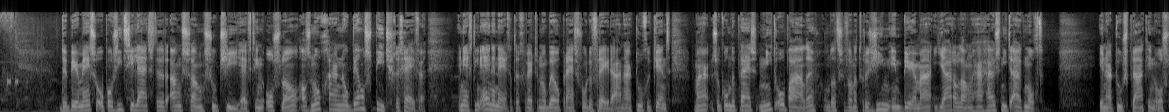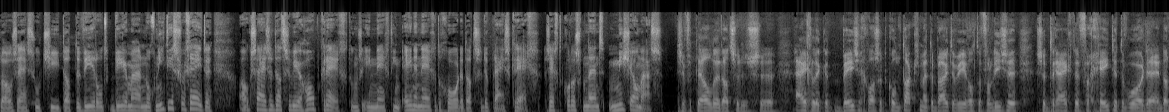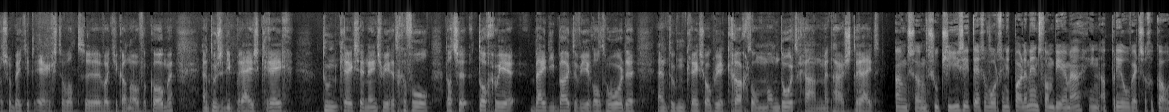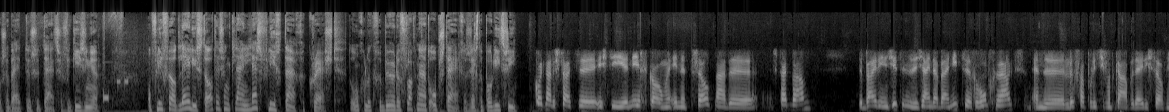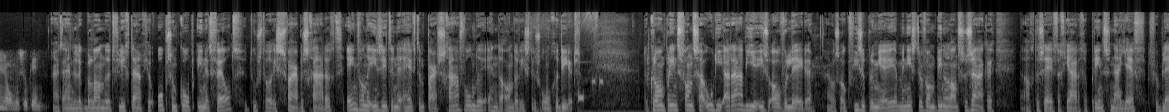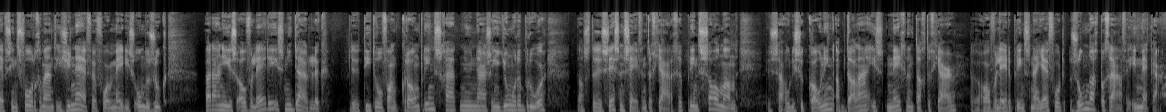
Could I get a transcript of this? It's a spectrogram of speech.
De Birmeese oppositieleidster Aung San Suu Kyi heeft in Oslo alsnog haar Nobelspeech gegeven. In 1991 werd de Nobelprijs voor de Vrede aan haar toegekend. Maar ze kon de prijs niet ophalen omdat ze van het regime in Birma jarenlang haar huis niet uit mocht. In haar toespraak in Oslo zei Suu Kyi dat de wereld Birma nog niet is vergeten. Ook zei ze dat ze weer hoop kreeg toen ze in 1991 hoorde dat ze de prijs kreeg, zegt correspondent Michel Maas. Ze vertelde dat ze dus uh, eigenlijk bezig was het contact met de buitenwereld te verliezen. Ze dreigde vergeten te worden en dat is een beetje het ergste wat, uh, wat je kan overkomen. En toen ze die prijs kreeg, toen kreeg ze ineens weer het gevoel dat ze toch weer bij die buitenwereld hoorde. En toen kreeg ze ook weer kracht om, om door te gaan met haar strijd. Aung San Suu Kyi zit tegenwoordig in het parlement van Birma. In april werd ze gekozen bij tussentijdse verkiezingen. Op vliegveld Lelystad is een klein lesvliegtuig gecrashed. Het ongeluk gebeurde vlak na het opstijgen, zegt de politie. Kort na de start uh, is hij neergekomen in het veld naar de startbaan. De beide inzittenden zijn daarbij niet uh, gewond geraakt. En de luchtvaartpolitie van het KPD die stelt nu een onderzoek in. Uiteindelijk belandde het vliegtuigje op zijn kop in het veld. Het toestel is zwaar beschadigd. Een van de inzittenden heeft een paar schaafwonden en de ander is dus ongedeerd. De kroonprins van Saoedi-Arabië is overleden. Hij was ook vicepremier en minister van Binnenlandse Zaken. De 78-jarige prins Nayef verbleef sinds vorige maand in Genève voor medisch onderzoek. Waaraan hij is overleden is niet duidelijk. De titel van kroonprins gaat nu naar zijn jongere broer. Dat is de 76-jarige prins Salman. De Saoedische koning Abdallah is 89 jaar. De overleden prins Nayef wordt zondag begraven in Mekka.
